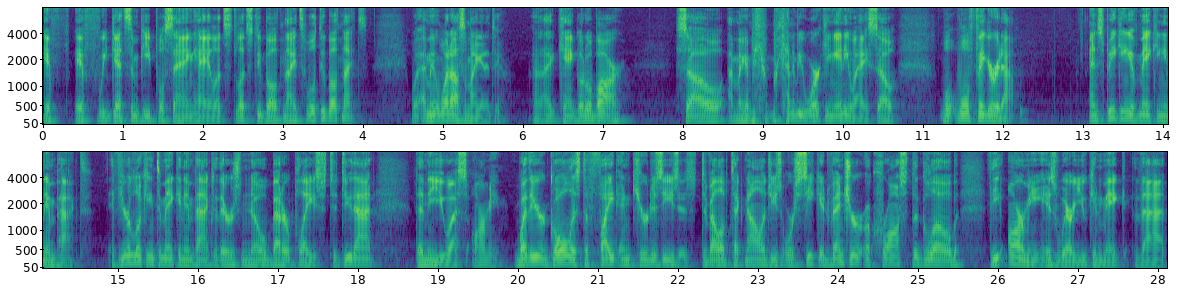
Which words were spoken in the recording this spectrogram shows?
if if we get some people saying, "Hey, let's let's do both nights," we'll do both nights. I mean, what else am I going to do? I can't go to a bar, so I'm going to be going to be working anyway. So we'll we'll figure it out. And speaking of making an impact, if you're looking to make an impact, there's no better place to do that than the U.S. Army. Whether your goal is to fight and cure diseases, develop technologies, or seek adventure across the globe, the Army is where you can make that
